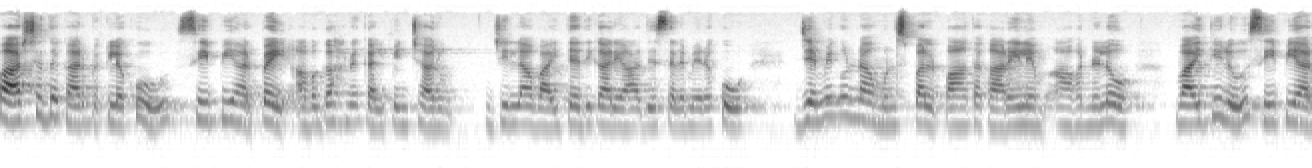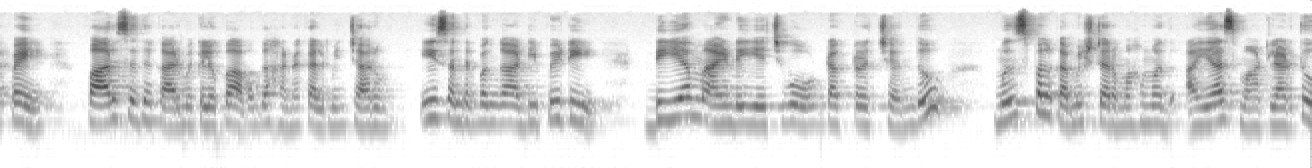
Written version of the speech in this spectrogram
పారిశుద్ధ కార్మికులకు సిపిఆర్పై అవగాహన కల్పించారు. జిల్లా వైద్యాధికారి ఆదేశాల మేరకు జమ్మిగుండ మున్సిపల్ పాత కార్యాలయం ఆవరణలో వైద్యులు సిపిఆర్పై పారిశుద్ధ కార్మికులకు అవగాహన కల్పించారు. ఈ సందర్భంగా deputy DM and HO doctor Chandu municipal commissioner Mohammed Ayaz మాట్లాడుతూ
